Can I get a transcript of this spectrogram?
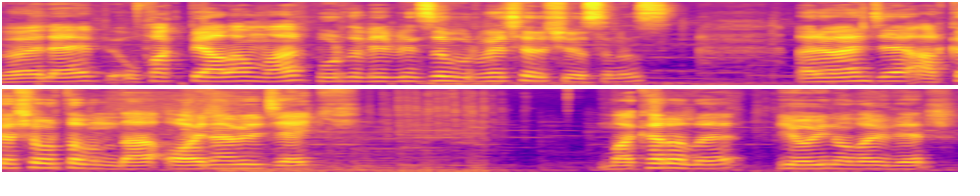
Böyle bir, ufak bir alan var. Burada birbirinize vurmaya çalışıyorsunuz. Hani bence arkadaş ortamında oynanabilecek makaralı bir oyun olabilir.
